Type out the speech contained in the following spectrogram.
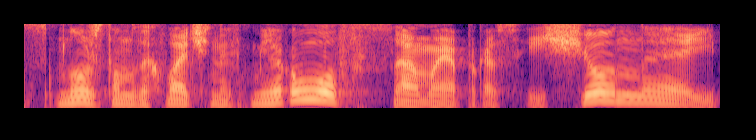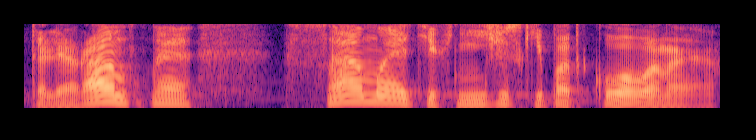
с множеством захваченных миров, самая просвещенная и толерантная, самая технически подкованная.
